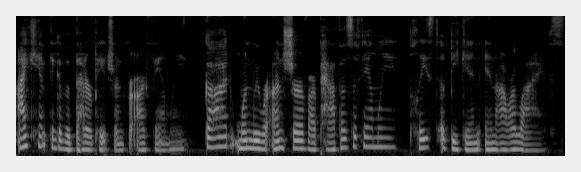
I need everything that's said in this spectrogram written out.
I can't think of a better patron for our family. God, when we were unsure of our path as a family, placed a beacon in our lives,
